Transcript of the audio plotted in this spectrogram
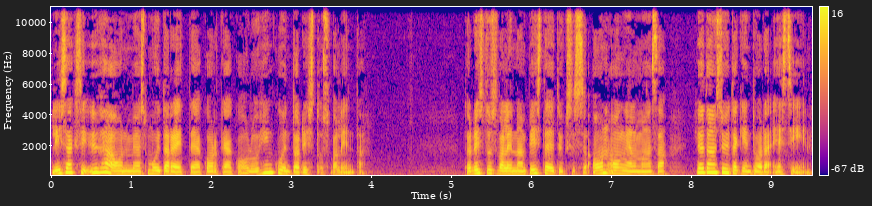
Lisäksi yhä on myös muita reittejä korkeakouluihin kuin todistusvalinta. Todistusvalinnan pisteytyksessä on ongelmansa, joita on syytäkin tuoda esiin.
